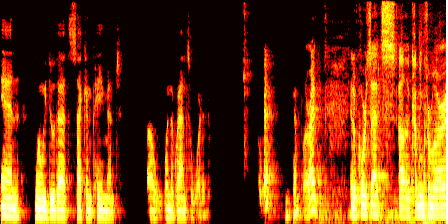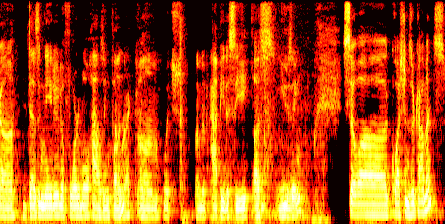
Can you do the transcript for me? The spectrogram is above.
and when we do that second payment, uh, when the grant's awarded. okay, Okay. all right. And of course, that's uh, coming from our uh, designated affordable housing fund, Correct. um, which I'm happy to see us using. So uh, questions or comments?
